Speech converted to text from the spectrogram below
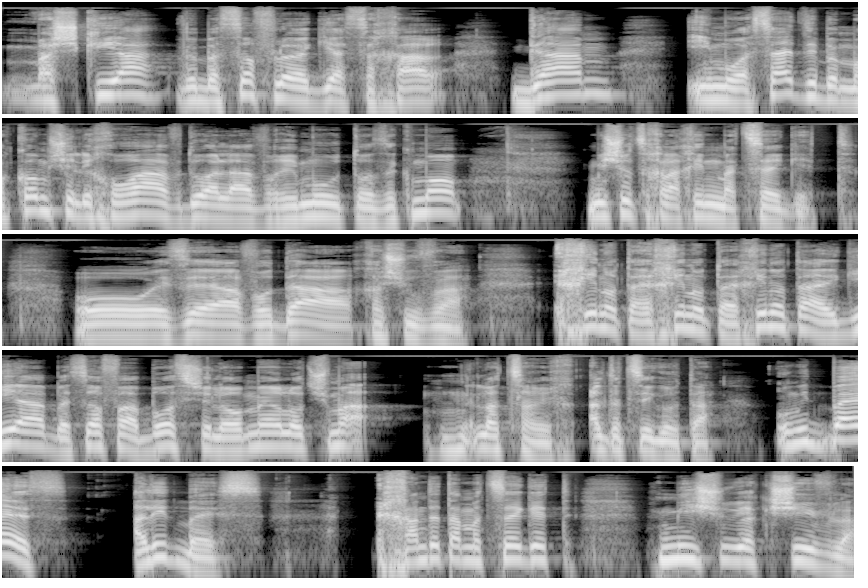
משקיע ובסוף לא יגיע שכר, גם אם הוא עשה את זה במקום שלכאורה עבדו עליו, רימו אותו, זה כמו מישהו צריך להכין מצגת, או איזה עבודה חשובה, הכין אותה, הכין אותה, הכין אותה, הגיע, בסוף הבוס שלו אומר לו, תשמע, לא צריך, אל תציג אותה. הוא מתבאס, אל תתבאס. הכנת את המצגת, מישהו יקשיב לה.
